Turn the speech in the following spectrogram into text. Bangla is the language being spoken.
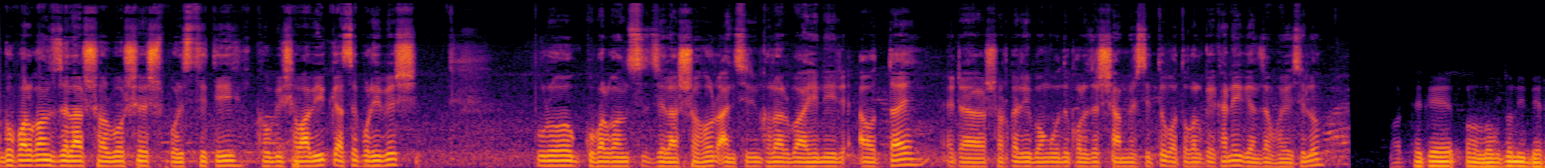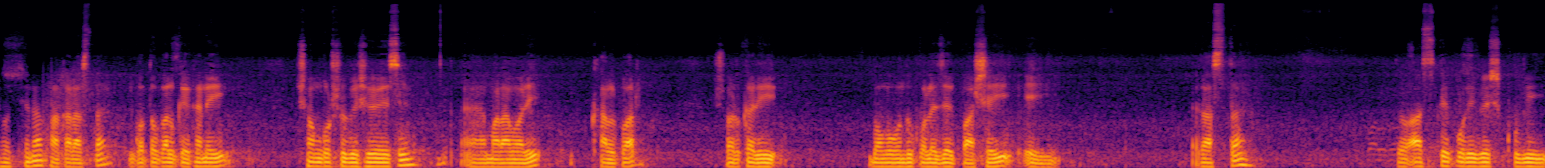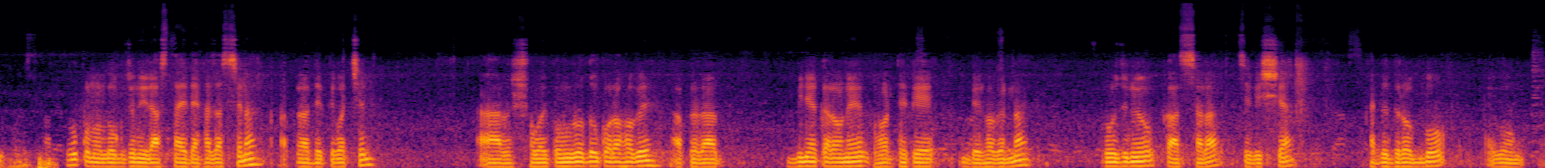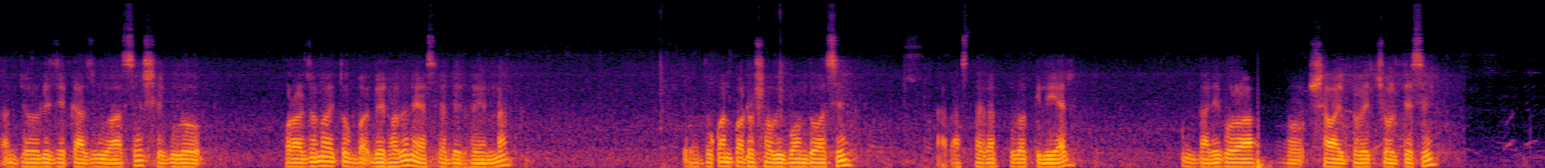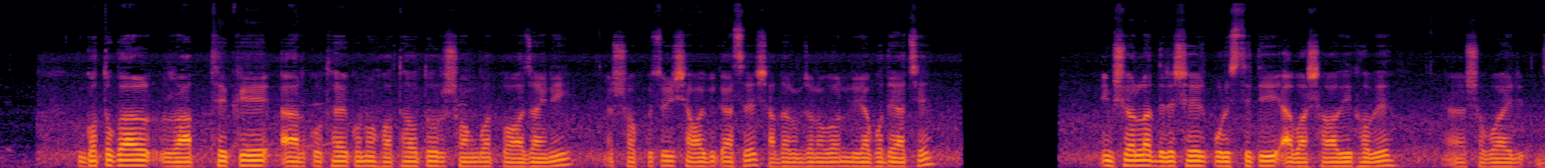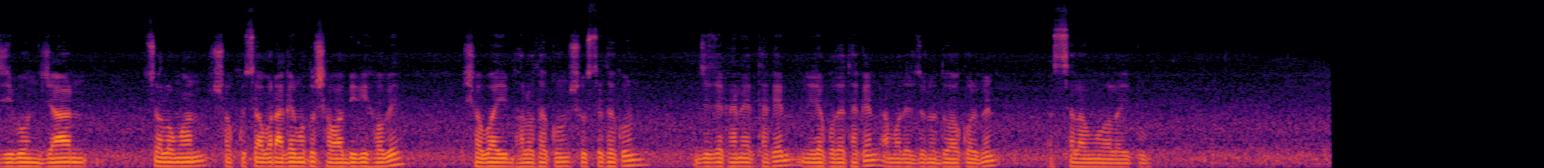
গোপালগঞ্জ জেলার সর্বশেষ পরিস্থিতি খুবই স্বাভাবিক আছে পরিবেশ। পুরো গোপালগঞ্জ জেলা শহর আইনশৃঙ্খলার বাহিনীর আওতায়। এটা সরকারি বঙ্গবন্ধু কলেজের সামনের চিত্র, গতকালকে এখানেই গ্যাঞ্জাম হয়েছিল। ঘর থেকে কোনো লোকজনই বের হচ্ছে না, ফাঁকা রাস্তা। গতকালকে এখানেই সংঘর্ষ বেশি হয়েছে মারামারি খালপার সরকারি বঙ্গবন্ধু কলেজের পাশেই এই রাস্তা। তো আজকে পরিবেশ খুবই কোনো লোকজনই রাস্তায় দেখা যাচ্ছে না, আপনারা দেখতে পাচ্ছেন। আর সবাইকে অনুরোধও করা হবে, আপনারা বিনা কারণে ঘর থেকে বের হবেন না। প্রয়োজনীয় কাজ ছাড়া চিকিৎসা, খাদ্যদ্রব্য এবং জরুরি যে কাজগুলো আছে সেগুলো করার জন্য হয়তো বের হবেন এছাড়া বের হবেন না। দোকানপাটও সবই বন্ধ আছে, আর রাস্তাঘাট পুরো ক্লিয়ার গাড়ি ঘোড়া স্বাভাবিকভাবে চলতেছে। গতকাল রাত থেকে আর কোথায় কোনো হতাহতর সংবাদ পাওয়া যায়নি। সব কিছুই স্বাভাবিক আছে, সাধারণ জনগণ নিরাপদে আছে। ইনশাল্লাহ দেশের পরিস্থিতি আবার স্বাভাবিক হবে। সবাই জীবন যান, চলমান সব কিছু আবার আগের মতো স্বাভাবিকই হবে। সবাই ভালো থাকুন, সুস্থ থাকুন। যে যেখানে থাকেন, নিরাপদে থাকেন, আমাদের জন্য দোয়া করবেন। আসসালামু আলাইকুম।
